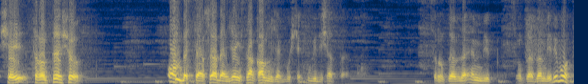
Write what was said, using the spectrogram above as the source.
şey sıkıntı şu. 15 sene sonra bence insan kalmayacak bu şey, bu gidişatta. Sıkıntılarımızdan en büyük sıkıntılardan biri. Bu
